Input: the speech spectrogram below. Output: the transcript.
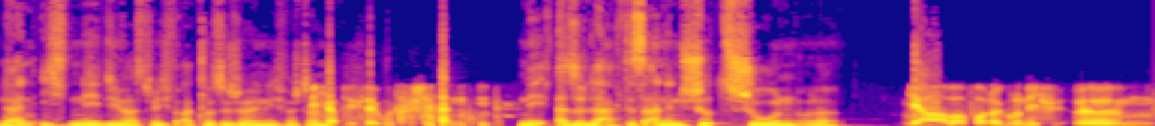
Nein, ich, nee, du hast mich akustisch nicht verstanden. Ich habe dich sehr gut verstanden. Nee, also lag das an den Schutzschuhen, oder? Ja, aber vordergründig ähm,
